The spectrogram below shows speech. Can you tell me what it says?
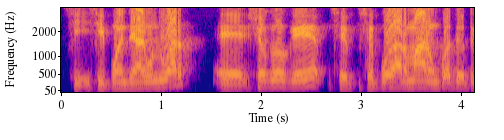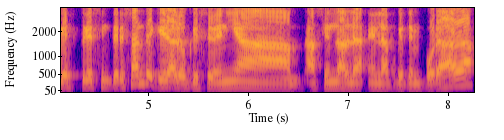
si, si pueden tener algún lugar. Eh, yo creo que se, se, puede armar un 4-3-3 interesante, que era lo que se venía haciendo en la, pretemporada.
